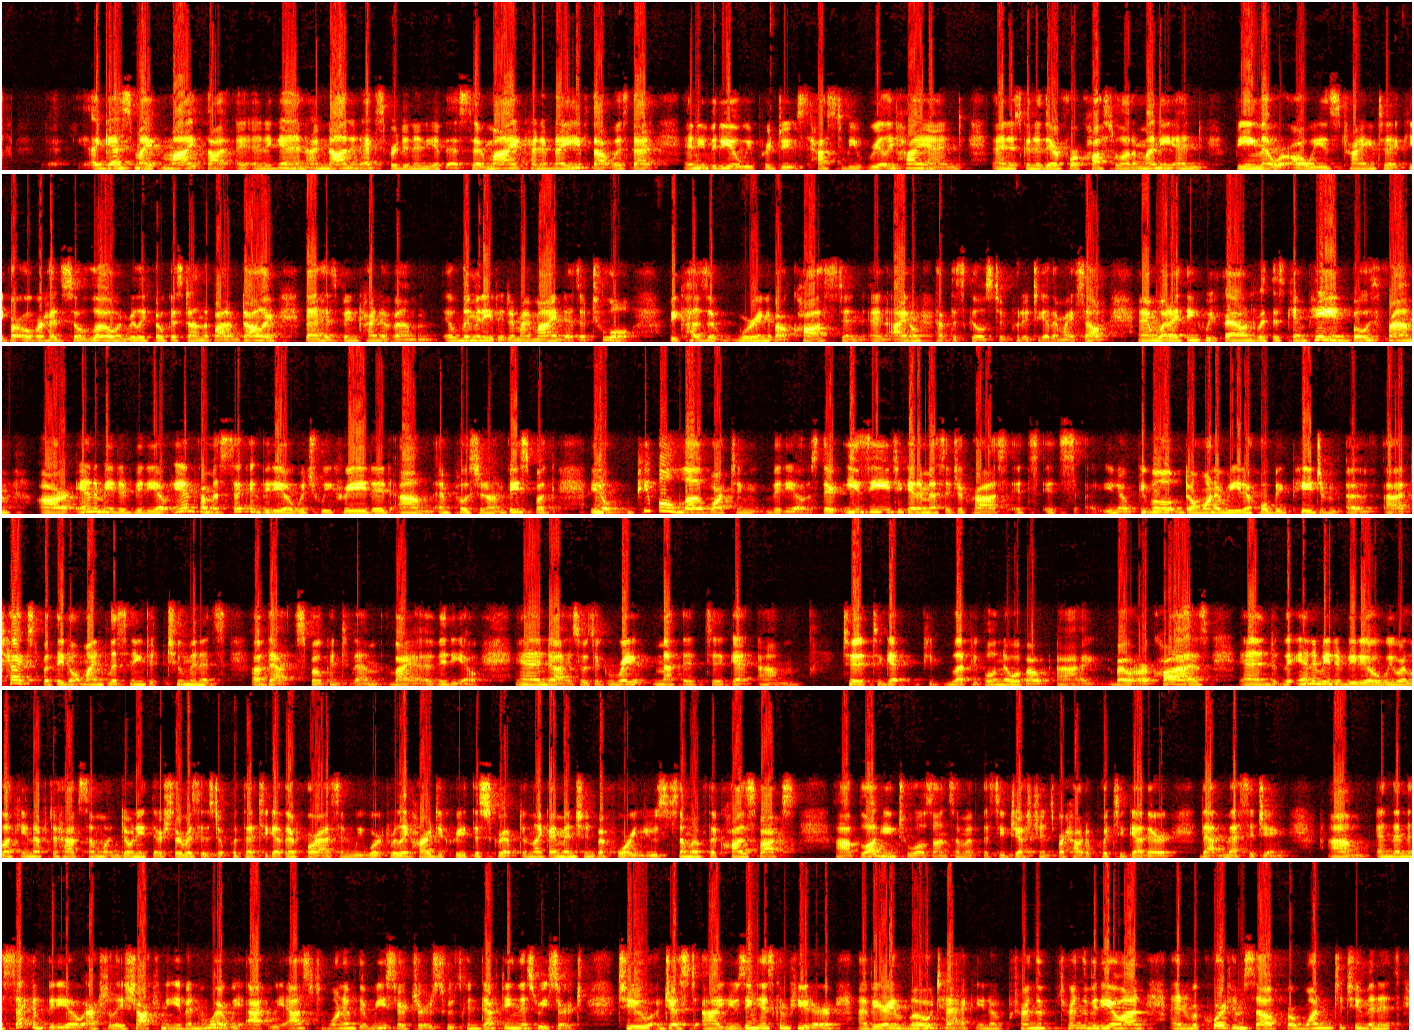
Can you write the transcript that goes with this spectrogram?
I guess my my thought, and again, I'm not an expert in any of this, so my kind of naive thought was that any video we produce has to be really high end and is going to therefore cost a lot of money. And being that we're always trying to keep our overhead so low and really focused on the bottom dollar, that has been kind of um, eliminated in my mind as a tool because of worrying about cost and, and I don't have the skills to put it together myself. And what I think we found with this campaign, both from our animated video and from a second video which we created um, and posted on Facebook, you know, people love watching videos. They're easy to get a message across. It's it's you know people don't want to read a whole big page of, of uh, text, but they don't mind listening to two minutes of that spoken to them via a video. And uh, so it's a great method to get. Um, to, to get pe- let people know about uh, about our cause and the animated video we were lucky enough to have someone donate their services to put that together for us and we worked really hard to create the script and like I mentioned before used some of the CauseVox uh, blogging tools on some of the suggestions for how to put together that messaging um, and then the second video actually shocked me even more. We, we asked one of the researchers who's conducting this research to just uh, using his computer, a very low tech, you know, turn the turn the video on and record himself for one to two minutes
